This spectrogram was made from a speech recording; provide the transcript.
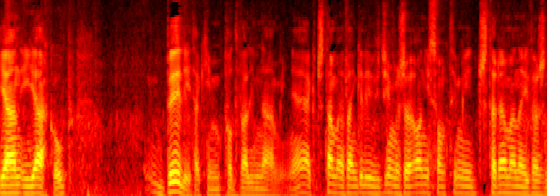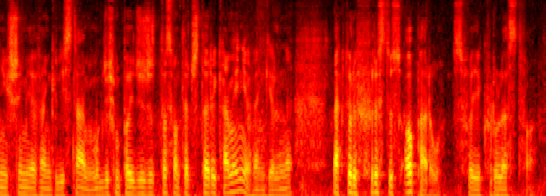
Jan i Jakub, byli takimi podwalinami. Nie? Jak czytamy Ewangelię, widzimy, że oni są tymi czterema najważniejszymi ewangelistami. Mogliśmy powiedzieć, że to są te cztery kamienie węgielne, na których Chrystus oparł swoje królestwo.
